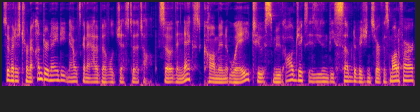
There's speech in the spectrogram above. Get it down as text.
So if I just turn it under 90, now it's going to add a bevel just to the top. So the next common way to smooth objects is using the subdivision surface modifier,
